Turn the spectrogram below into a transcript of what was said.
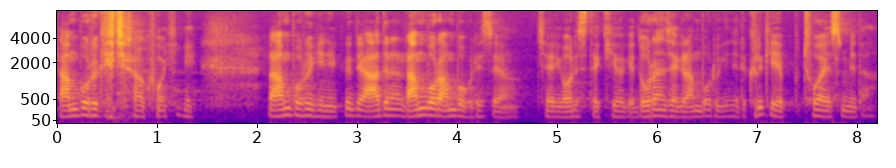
람보르기니라고 이게 람보르기니 근데 아들은 람보 람보 그랬어요. 제 어렸을 때 기억에 노란색 람보르기니를 그렇게 좋아했습니다.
